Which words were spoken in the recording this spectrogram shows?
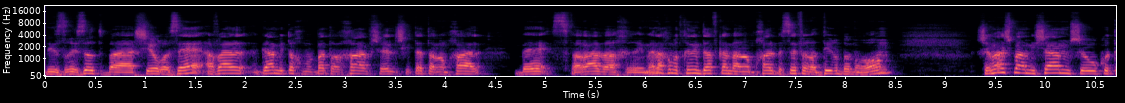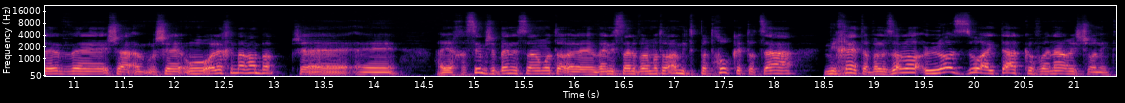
בזריזות בשיעור הזה, אבל גם מתוך מבט רחב של שיטת הרמח"ל בספריו האחרים. אנחנו מתחילים דווקא מהרמח"ל בספר אדיר במרום, שמשמע משם שהוא כותב, שהוא הולך עם הרמב"ם, היחסים שבין ישראל לבין ישראל לבין אומות העולם התפתחו כתוצאה מחטא, אבל זו לא, לא זו הייתה הכוונה הראשונית.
